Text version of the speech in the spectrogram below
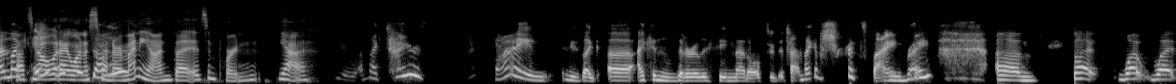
I'm like, that's not what I want to spend our money on, but it's important. Yeah. I'm like, tires, I'm fine. And he's like, uh, I can literally see metal through the time. like, I'm sure it's fine, right? Um, but what what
